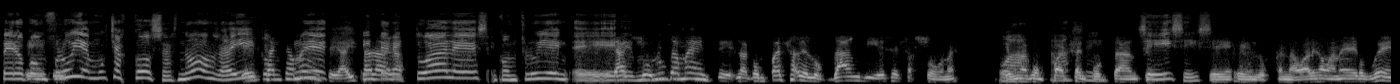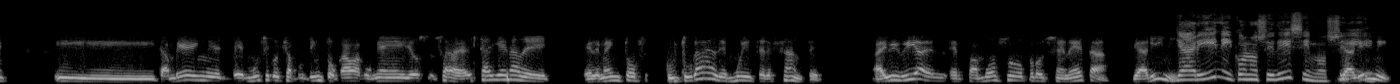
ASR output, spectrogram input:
pero Eh, confluyen muchas cosas, ¿no? O sea, Ahí Exactamente, ahí está la- intelectuales, confluyen... eh, eh, absolutamente la comparsa de los dandy es esa zona, Wow. es una comparsa Ah, sí. importante. Sí, sí, sí. eh, claro. en los carnavales habaneros, ¿ven? Y también el, el músico Chaputín tocaba con ellos, o sea, está llena de elementos culturales muy interesantes. Ahí vivía el, el famoso proxeneta Yarini. Yarini, conocidísimo, sí. Yarini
